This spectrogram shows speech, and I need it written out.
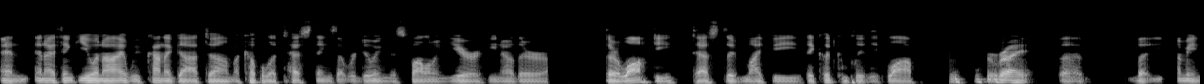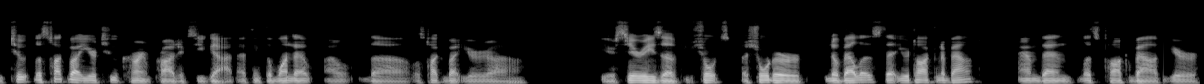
And and I think you and I we've kind of got um, a couple of test things that we're doing this following year. You know, they're they're lofty tests that might be they could completely flop. right. But but I mean, two, let's talk about your two current projects you got. I think the one that uh, the let's talk about your uh, your series of shorts, uh, shorter novellas that you're talking about, and then let's talk about your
